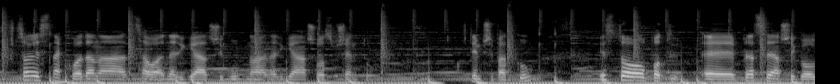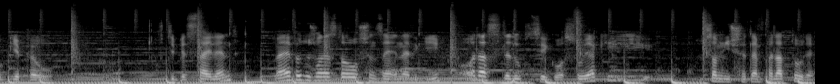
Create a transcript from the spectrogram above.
w co jest nakładana cała energia, czy główna energia naszego sprzętu. W tym przypadku jest to pod e, pracę naszego GPU. W trybie Silent mamy wydłużone z to oszczędzenie energii oraz redukcję głosu, jak i są niższe temperatury.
